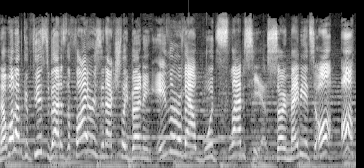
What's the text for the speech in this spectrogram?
Now, what I'm confused about is the fire isn't actually burning either of our wood slabs here. So maybe it's, oh, oh,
